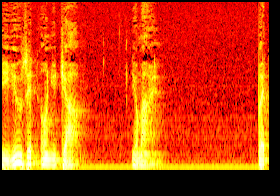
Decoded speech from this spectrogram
you use it on your job, your mind. But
